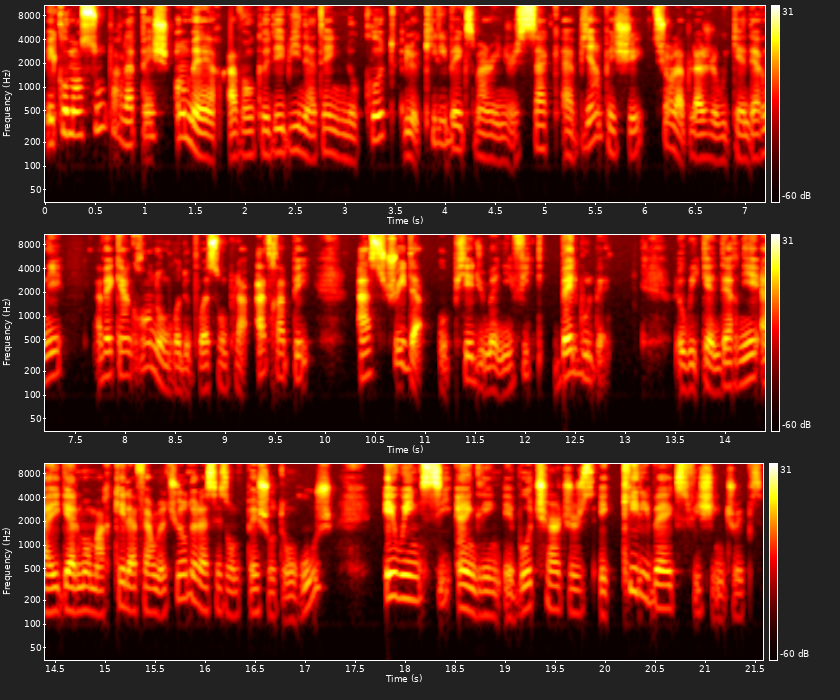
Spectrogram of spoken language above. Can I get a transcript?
Mais commençons par la pêche en mer. Avant que Debbie n'atteigne nos côtes, le Killybegs Mariners Sac a bien pêché sur la plage le week-end dernier avec un grand nombre de poissons plats attrapés à au pied du magnifique Belle Le week-end dernier a également marqué la fermeture de la saison de pêche au thon rouge Ewing Sea Angling et Boat Chargers et Killybegs Fishing Trips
